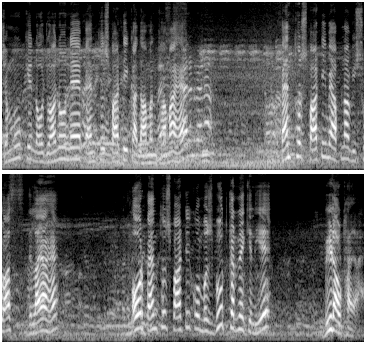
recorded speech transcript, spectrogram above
जम्मू के नौजवानों ने पैंथर्स पार्टी का दामन थामा है। पैंथर्स पार्टी में अपना विश्वास दिलाया है और पैंथर्स पार्टी को मज़बूत करने के लिए बीड़ा उठाया है।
